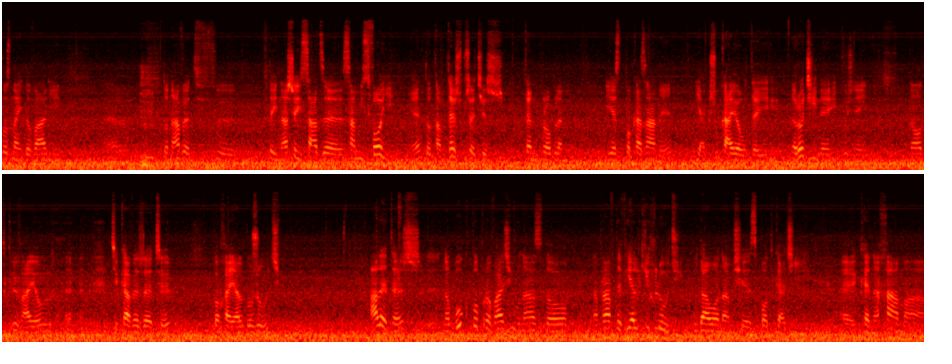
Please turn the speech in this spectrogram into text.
poznajdowali. E, To nawet w tej naszej sadze sami swoi, nie? to tam też przecież ten problem jest pokazany, jak szukają tej rodziny i później no, odkrywają ciekawe rzeczy, kochaj albo rzuć. Ale też no, Bóg poprowadził nas do naprawdę wielkich ludzi. Udało nam się spotkać i e, Kena Hama,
